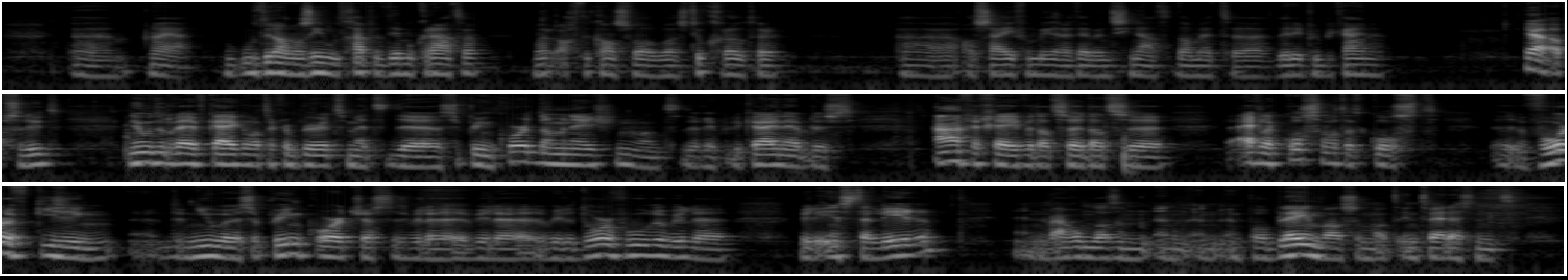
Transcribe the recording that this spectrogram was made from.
Ehm, nou ja, we moeten dan wel zien hoe het gaat met de Democraten. Maar de achterkans is wel een stuk groter als zij van meerderheid hebben in de Senaat dan met uh, de Republikeinen. Ja, absoluut. Nu moeten we nog even kijken wat er gebeurt met de Supreme Court nomination. Want de Republikeinen hebben dus aangegeven dat ze, dat ze eigenlijk kosten wat het kost. Uh, voor de verkiezing de nieuwe Supreme Court Justice willen, willen, willen doorvoeren, willen, willen installeren. En waarom dat een, een, een, probleem was, omdat in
